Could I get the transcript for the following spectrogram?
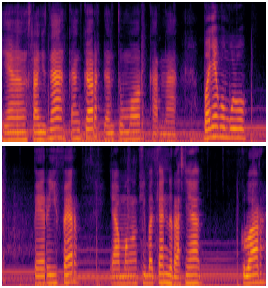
yang selanjutnya kanker dan tumor karena banyak pembuluh perifer yang mengakibatkan derasnya keluar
